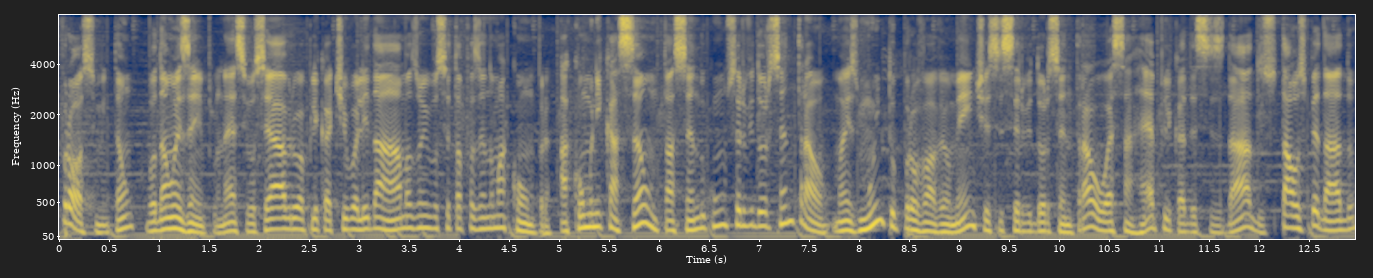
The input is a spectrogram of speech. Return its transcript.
próximo. Então, vou dar um exemplo, né? Se você abre o aplicativo ali da Amazon e você está fazendo uma compra, a comunicação está sendo com um servidor central, mas muito provavelmente esse servidor central ou essa réplica desses dados está hospedado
